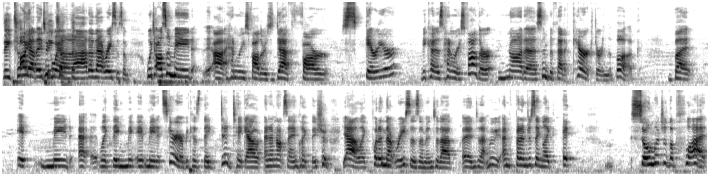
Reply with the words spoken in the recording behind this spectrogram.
They took. Oh yeah, they took away a the- lot of that racism, which also made uh, Henry's father's death far scarier because Henry's father, not a sympathetic character in the book, but it made uh, like they it made it scarier because they did take out and I'm not saying like they should yeah like put in that racism into that into that movie. I'm, but I'm just saying like it so much of the plot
